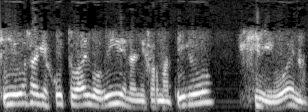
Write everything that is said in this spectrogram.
Sí, sabés que justo algo vi en el informativo y bueno,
